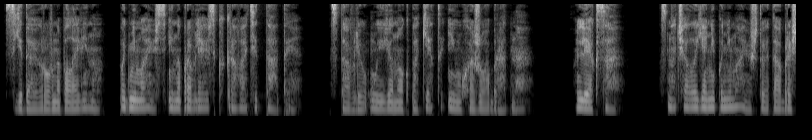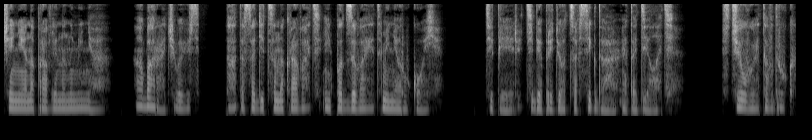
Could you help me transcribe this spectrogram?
Съедаю ровно половину Поднимаюсь и направляюсь к кровати Таты. Ставлю у ее ног пакет и ухожу обратно. «Лекса». Сначала я не понимаю, что это обращение направлено на меня. Оборачиваюсь. Тата садится на кровать и подзывает меня рукой. «Теперь тебе придется всегда это делать». «С чего это вдруг?»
